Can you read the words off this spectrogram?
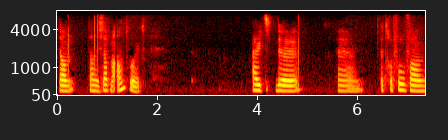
Dan, dan is dat mijn antwoord. Uit de, uh, het gevoel van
